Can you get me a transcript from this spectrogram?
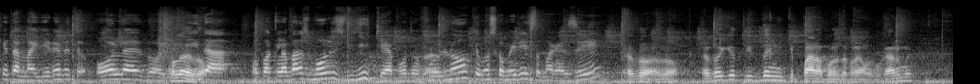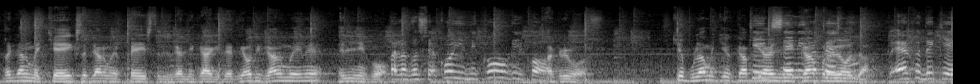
Και τα μαγειρεύετε όλα εδώ. Όλα εδώ. Είδα, ο μπακλαβάς μόλις βγήκε από το ναι. φούρνο και μας χομυρίζει στο μαγαζί. Εδώ, εδώ. Εδώ γιατί δεν είναι και πάρα πολλά τα πράγματα που κάνουμε. Δεν κάνουμε cakes, δεν κάνουμε pastries, γαλλικά και τέτοια. Ό,τι κάνουμε είναι ελληνικό. Παραδοσιακό ελληνικό γλυκό. Ακριβώς και πουλάμε και κάποια και ελληνικά προϊόντα. Έρχονται και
